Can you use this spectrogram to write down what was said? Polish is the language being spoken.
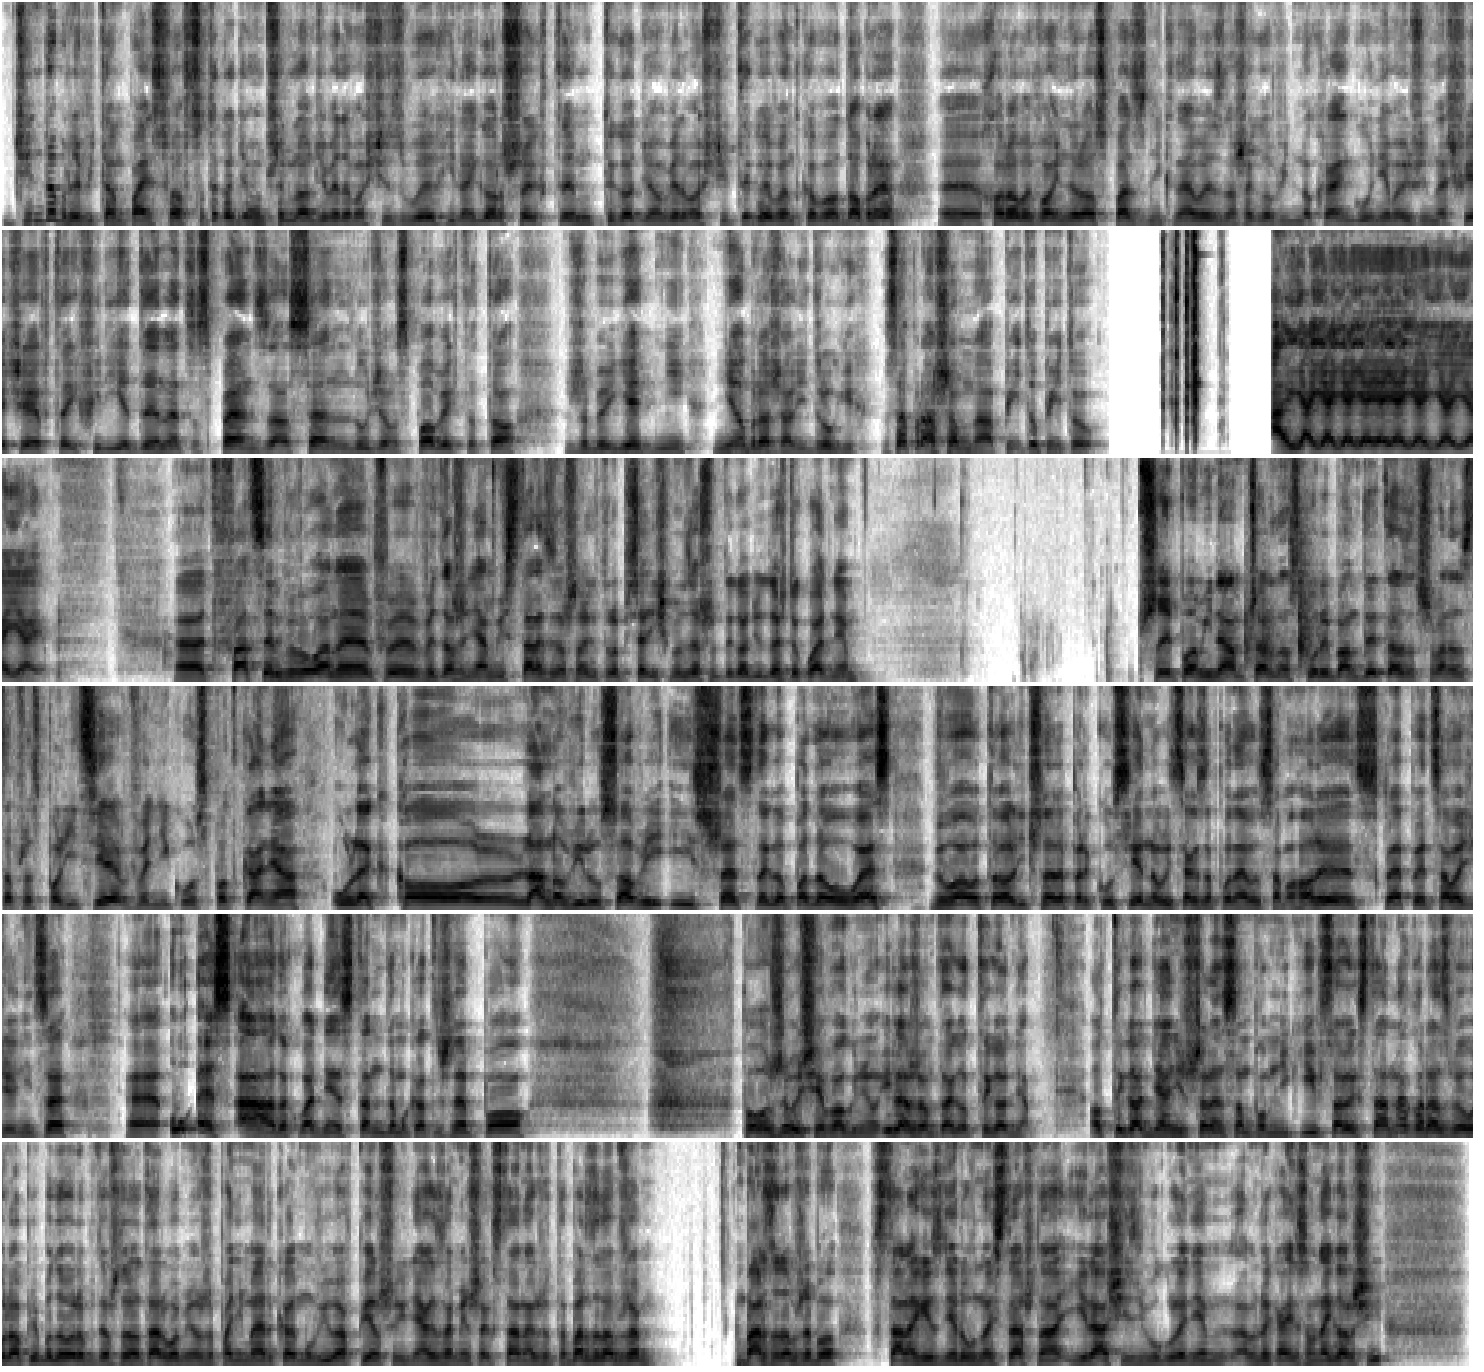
Dzień dobry, witam Państwa w cotygodniowym przeglądzie wiadomości złych i najgorszych. Tym tygodniu wiadomości tylko i wyjątkowo dobre. E, choroby, wojny, rozpad zniknęły z naszego widnokręgu, nie ma już ich na świecie. W tej chwili jedyne, co spędza sen ludziom z powiek, to to, żeby jedni nie obrażali drugich. Zapraszam na Pitu Pitu. Ajajajajajajajajajaj. E, Trwa wywołany wydarzeniami w Stanach Zjednoczonych, które opisaliśmy w zeszłym tygodniu dość dokładnie. Przypominam, czarnoskóry bandyta zatrzymany został przez policję. W wyniku spotkania uległ kolanowirusowi i zszedł z tego padołu łez. Wywołało to liczne reperkusje. Na ulicach zapłonęły samochody, sklepy, całe dzielnice. E, USA, dokładnie Stany Demokratyczne po położyły się w ogniu i leżą tak od tygodnia. Od tygodnia niszczone są pomniki w całych Stanach oraz w Europie, bo do Europy też to dotarło, mimo że pani Merkel mówiła w pierwszych dniach zamieszek w Stanach, że to bardzo dobrze, bardzo dobrze, bo w Stanach jest nierówność straszna i rasizm i w ogóle nie, Amerykanie są najgorsi.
